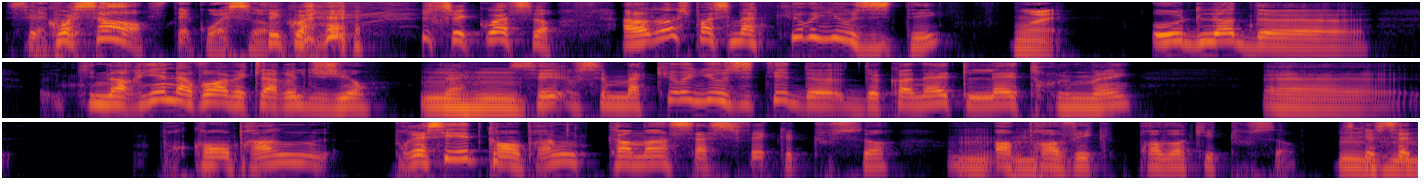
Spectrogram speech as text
c'est quoi ça? C'était quoi ça? C'est quoi, c'est quoi ça? Alors là, je pense que ma curiosité, au-delà de... qui n'a rien à voir avec la religion. Mhm. C'est c'est ma curiosité de, de connaître l'être humain euh, pour comprendre, pour essayer de comprendre comment ça se fait que tout ça a Mhm. provoqué, provoqué tout ça. Parce que Mhm. cet,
